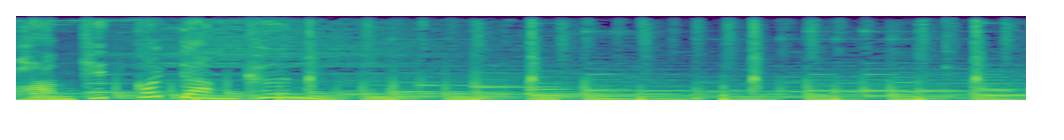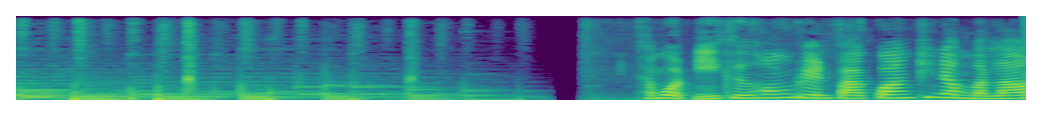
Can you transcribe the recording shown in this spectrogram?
ความคิดก็ดังขึ้น ทั้งหมดนี้คือห้องเรียนฟ้ากว้างที่นำมาเล่า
